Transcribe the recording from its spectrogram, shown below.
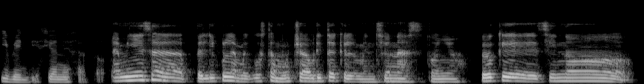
y bendiciones a todos. A mí esa película me gusta mucho ahorita que lo mencionas, Toño. Creo que si no,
